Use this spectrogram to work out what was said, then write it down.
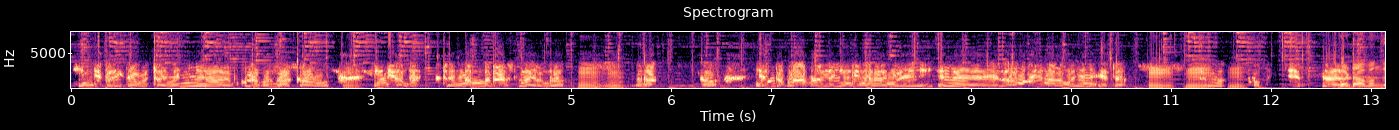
ஹிந்தி படிக்க தான் விட்டாங்க. என்னையும் கூட பிறந்த அக்காவும் ஹிந்தி தான் நம்ம மெட்ராஸ்ல இருந்தோம். ம் ம் மெட்ராஸ் இருந்தோம். எந்த ப்ராப்ளம் இல்லை. ஹிந்தி நல்ல மொழி எல்லா மொழியும் நல்ல மொழின்னு கேட்டேன். பட் அவங்க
